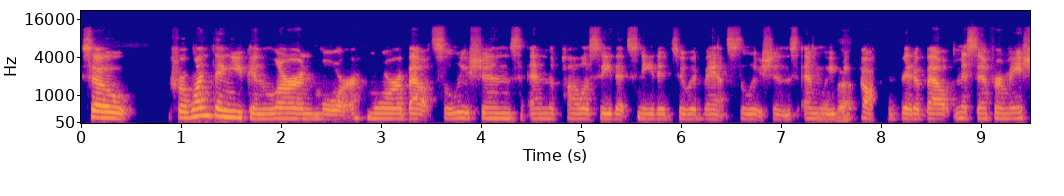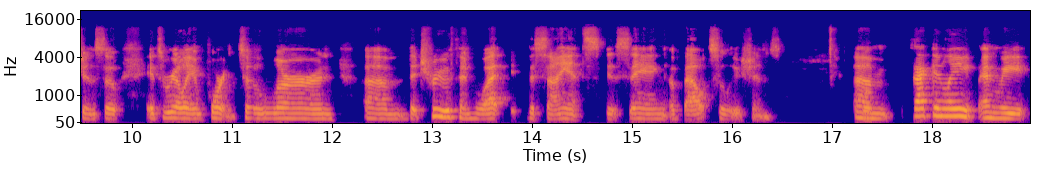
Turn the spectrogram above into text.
So for one thing, you can learn more, more about solutions and the policy that's needed to advance solutions. And we've that. talked a bit about misinformation. So it's really important to learn um, the truth and what the science is saying about solutions. Um, secondly, and we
